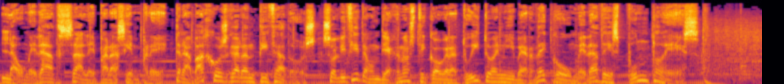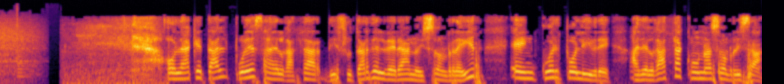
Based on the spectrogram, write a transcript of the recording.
la humedad sale para siempre. Trabajos garantizados. Solicita un diagnóstico gratuito en iberdecohumedades.es. Hola, ¿qué tal? Puedes adelgazar, disfrutar del verano y sonreír en cuerpo libre. Adelgaza con una sonrisa.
